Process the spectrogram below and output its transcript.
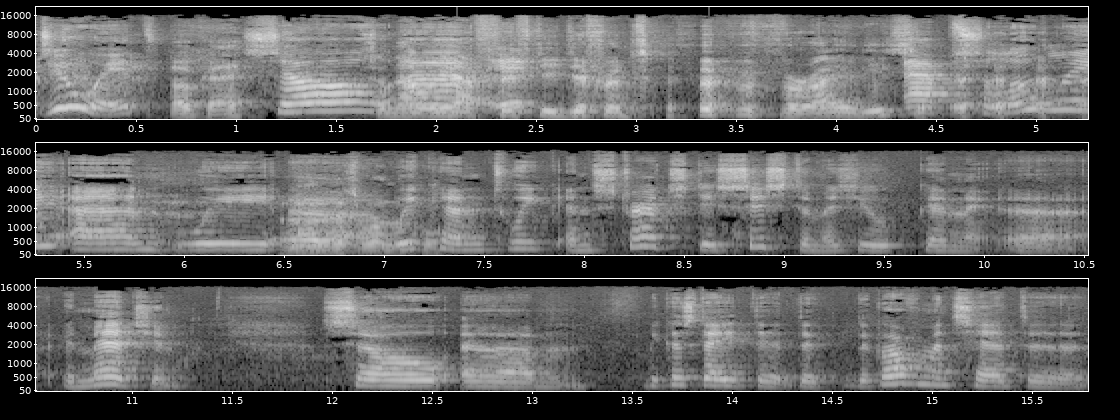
do it. Okay. So, so now uh, we have 50 it, different varieties. absolutely, and we oh, uh, we can tweak and stretch this system as you can uh, imagine. So, um, because they the, the, the government said the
